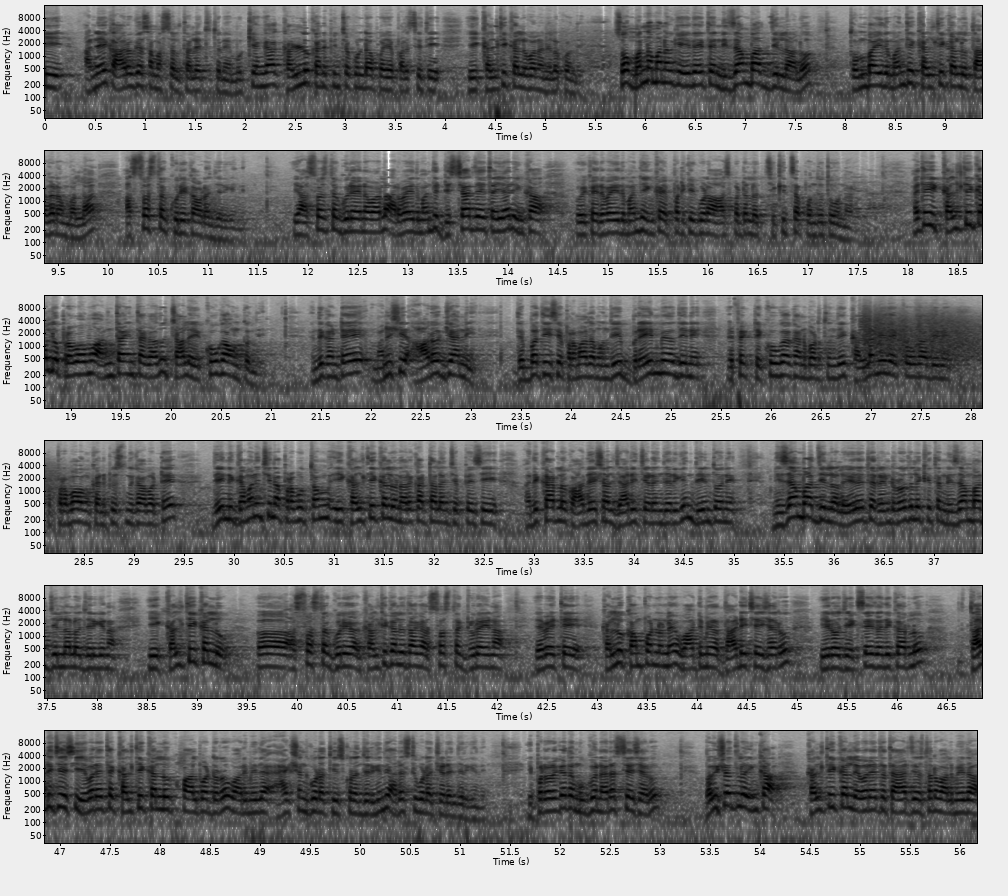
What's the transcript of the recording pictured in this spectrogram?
ఈ అనేక ఆరోగ్య సమస్యలు తలెత్తుతున్నాయి. ముఖ్యంగా కళ్ళు కనిపించకుండా పోయే పరిస్థితి ఈ కల్తీ కళ్ళు వల్ల నెలకొంది. సో మొన్న మనకి ఏదైతే నిజామాబాద్ జిల్లాలో తొంభై ఐదు మంది కల్తీ కళ్ళు తాగడం వల్ల అస్వస్థ గురి కావడం జరిగింది. ఈ అస్వస్థ గురైన వాళ్ళు అరవై ఐదు మంది డిశ్చార్జ్ అయితే అయ్యారు. ఇంకా ఒక ఇరవై ఐదు మంది ఇంకా ఇప్పటికీ కూడా హాస్పిటల్లో చికిత్స పొందుతూ ఉన్నారు. అయితే ఈ కల్తీ కళ్ళు ప్రభావం అంతా ఇంత కాదు చాలా ఎక్కువగా ఉంటుంది. ఎందుకంటే మనిషి ఆరోగ్యాన్ని దెబ్బతీసే ప్రమాదం ఉంది. బ్రెయిన్ మీద దీని ఎఫెక్ట్ ఎక్కువగా కనబడుతుంది. కళ్ళ మీద ఎక్కువగా దీని ప్రభావం కనిపిస్తుంది కాబట్టి దీన్ని గమనించిన ప్రభుత్వం ఈ కల్తీ కళ్ళు నరకట్టాలని చెప్పేసి అధికారులకు ఆదేశాలు జారీ చేయడం జరిగింది. దీంతో నిజామాబాద్ జిల్లాలో ఏదైతే రెండు రోజుల క్రితం నిజామాబాద్ జిల్లాలో జరిగిన ఈ కల్తీ కళ్ళు అస్వస్థ గురి కల్తీకల్లు తాగి అస్వస్థ గురైన ఏవైతే కళ్ళు కంపౌండ్లు ఉన్నాయో వాటి మీద దాడి చేశారు. ఈరోజు ఎక్సైజ్ అధికారులు దాడి చేసి ఎవరైతే కల్తీ కళ్ళు పాల్పడ్డారో వారి మీద యాక్షన్ కూడా తీసుకోవడం జరిగింది అరెస్ట్ కూడా చేయడం జరిగింది. ఇప్పటివరకైతే ముగ్గురిని అరెస్ట్ చేశారు. భవిష్యత్తులో ఇంకా కల్తీ కళ్ళు ఎవరైతే తయారు చేస్తారో వాళ్ళ మీద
